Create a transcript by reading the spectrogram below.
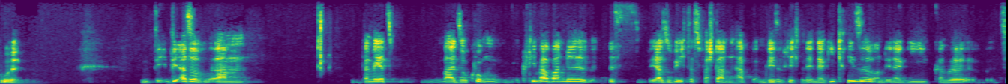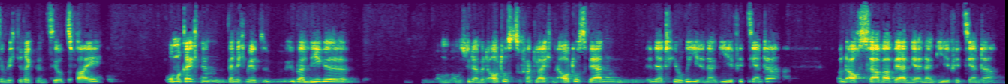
Cool. Wie, wie, also ähm, wenn wir jetzt mal so gucken, Klimawandel ist ja, so wie ich das verstanden habe, im Wesentlichen eine Energiekrise und Energie können wir ziemlich direkt in CO2 umrechnen. Wenn ich mir jetzt überlege, um, um es wieder mit Autos zu vergleichen, Autos werden in der Theorie energieeffizienter und auch Server werden ja energieeffizienter.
